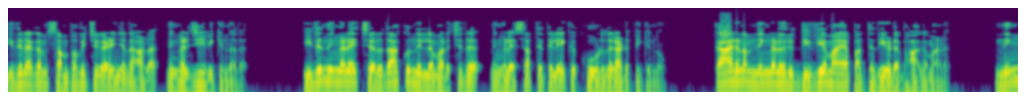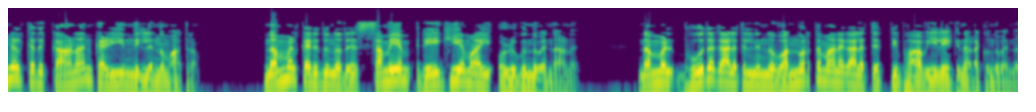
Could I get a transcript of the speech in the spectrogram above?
ഇതിനകം സംഭവിച്ചു കഴിഞ്ഞതാണ് നിങ്ങൾ ജീവിക്കുന്നത്. ഇത് നിങ്ങളെ ചെറുതാക്കുന്നില്ല മറിച്ചത് നിങ്ങളെ സത്യത്തിലേക്ക് കൂടുതൽ അടുപ്പിക്കുന്നു. കാരണം നിങ്ങളൊരു ദിവ്യമായ പദ്ധതിയുടെ ഭാഗമാണ്. നിങ്ങൾക്കത് കാണാൻ കഴിയുന്നില്ലെന്നു മാത്രം. നമ്മൾ കരുതുന്നത് സമയം രേഖീയമായി ഒഴുകുന്നുവെന്നാണ്. നമ്മൾ ഭൂതകാലത്തിൽ നിന്ന് വൻവർത്തമാനകാലത്തെത്തി ഭാവിയിലേക്ക് നടക്കുന്നുവെന്ന്.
